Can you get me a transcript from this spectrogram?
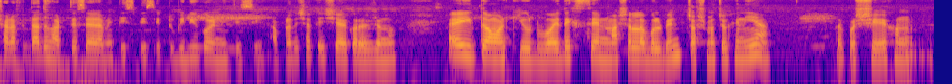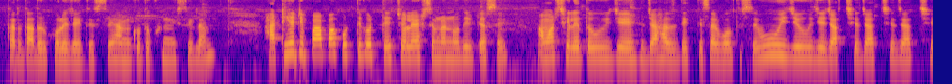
সারাফের দাদু হাঁটতেছে আর আমি পিস পিস একটু ভিডিও করে নিতেছি আপনাদের সাথে শেয়ার করার জন্য। এই তো আমার কিউট বয় দেখছেন? মাসাল্লাহ বলবেন, চশমা চোখে নিয়ে। তারপর সে এখন তার দাদুর কোলে যাইতেছে, আমি কতক্ষণ নিছিলাম। হাঁটি হাঁটি পা পা করতে করতে চলে আসছে আমরা নদীর কাছে। আমার ছেলে তো ওই যে জাহাজ দেখতেছে আর বলতেছে, ওই যে ওই যে যাচ্ছে যাচ্ছে যাচ্ছে।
